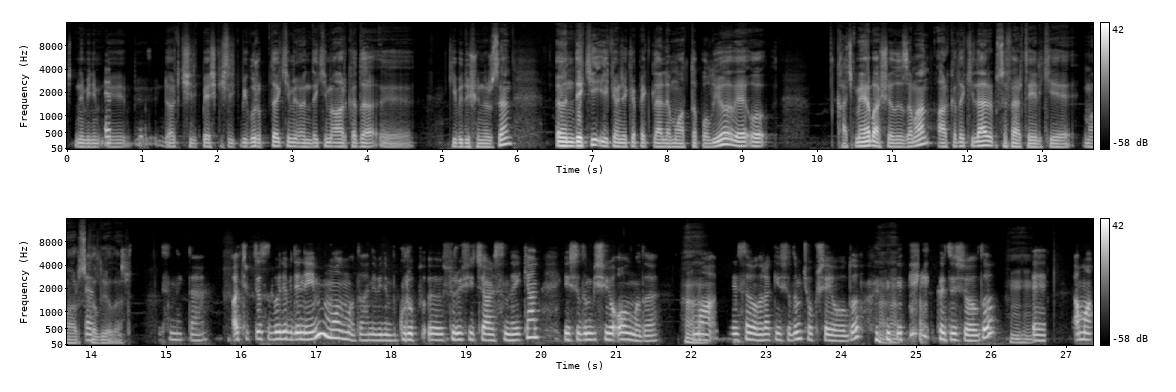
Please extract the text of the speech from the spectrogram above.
İşte ne bileyim Evet. e, 4 kişilik 5 kişilik bir grupta kimi önde kimi arkada e, gibi düşünürsen öndeki ilk önce köpeklerle muhatap oluyor ve o kaçmaya başladığı zaman arkadakiler bu sefer tehlikeye maruz Evet. kalıyorlar. Kesinlikle. Açıkçası böyle bir deneyimim olmadı. Hani benim bir grup e, sürüşü içerisindeyken yaşadığım bir şey olmadı. Ama bireysel olarak yaşadığım çok şey oldu. Kaçış oldu. E, ama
